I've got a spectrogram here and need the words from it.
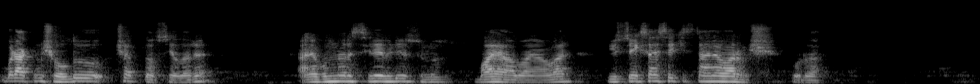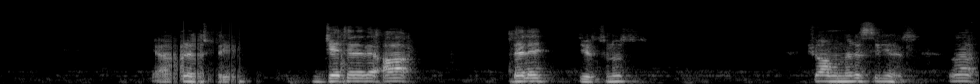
bırakmış olduğu çöp dosyaları. Hani bunları silebiliyorsunuz. Baya baya var. 188 tane varmış burada. Ya öyle söyleyeyim. CTRL A delete diyorsunuz. Şu an bunları siliyorsunuz. Buna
